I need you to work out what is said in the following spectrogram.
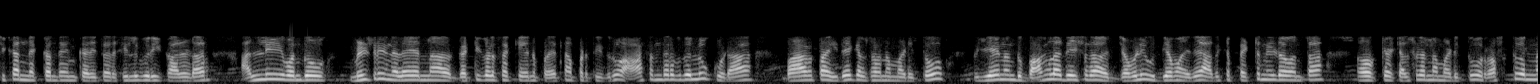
ಚಿಕನ್ ನೆಕ್ ಅಂತ ಏನ್ ಕರೀತಾರೆ, ಸಿಲಿಗುರಿ ಕಾರಿಡಾರ್, ಅಲ್ಲಿ ಒಂದು ಮಿಲಿಟರಿ ನೆಲೆಯನ್ನ ಗಟ್ಟಿಗೊಳಿಸಕ್ಕೆ ಏನು ಪ್ರಯತ್ನ ಪಡ್ತಿದ್ರು. ಆ ಸಂದರ್ಭದಲ್ಲೂ ಕೂಡ ಭಾರತ ಇದೇ ಕೆಲಸವನ್ನ ಮಾಡಿತ್ತು. ಏನೊಂದು ಬಾಂಗ್ಲಾದೇಶದ ಜವಳಿ ಉದ್ಯಮ ಇದೆ, ಅದಕ್ಕೆ ಪೆಟ್ಟು ನೀಡುವಂತ ಕೆಲಸಗಳನ್ನ ಮಾಡಿತ್ತು. ರಫ್ತನ್ನ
